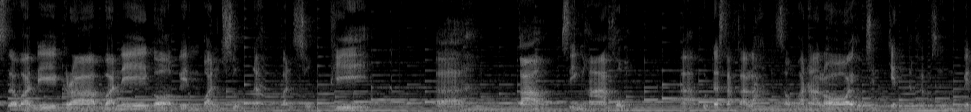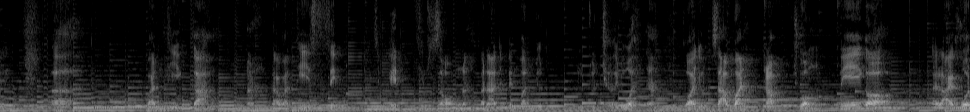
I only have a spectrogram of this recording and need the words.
สวัสดีครับ วันนี้ก็เป็นวันศุกร์นะ วันศุกร์ที่เอ่อ9สิงหาคมาพุทธศักราช 2567 นะครับ ซึ่งเป็นวันที่9นะและวันที่ 10 11 12 นะ ก็น่าจะเป็นวันหยุดหยุดชดเฉยด้วยนะ ก็หยุด 3 วันครับ ช่วงนี้ก็ หลายๆ คน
